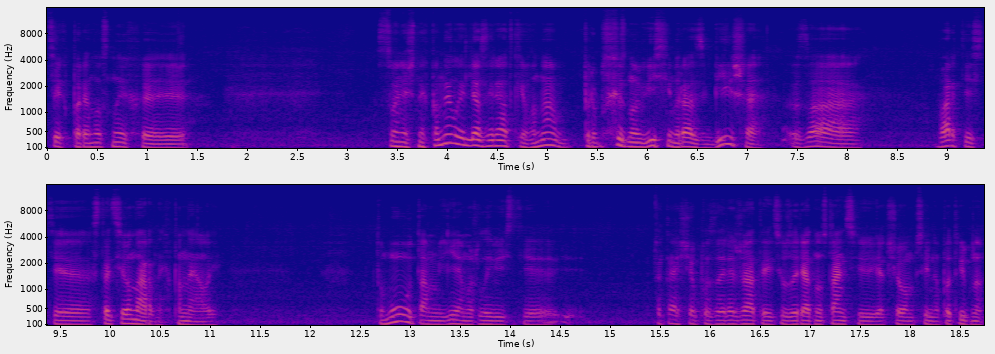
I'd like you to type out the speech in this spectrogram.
цих переносних е, сонячних панелей для зарядки, вона приблизно в 8 разів більша за вартість стаціонарних панелей. Тому там є можливість е, така, щоб позаряджати цю зарядну станцію, якщо вам сильно потрібно,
